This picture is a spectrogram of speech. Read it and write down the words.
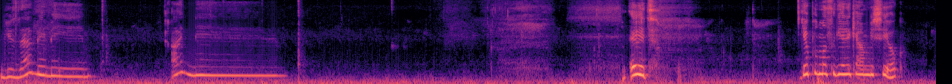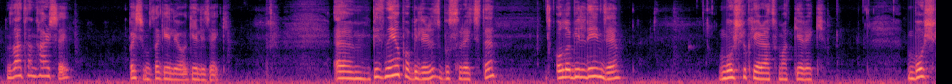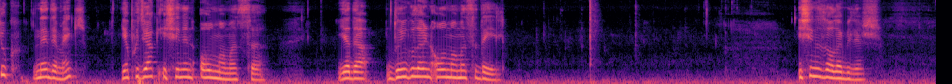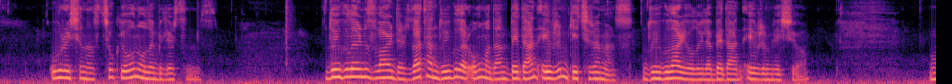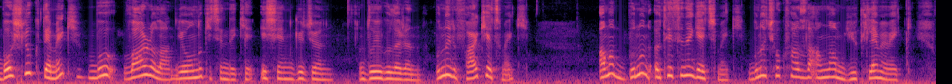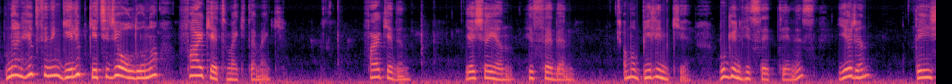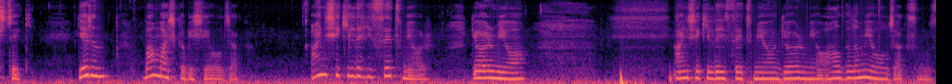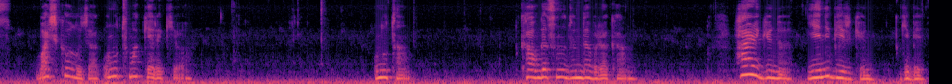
güzel bebeğim, annem. Evet, yapılması gereken bir şey yok. Zaten her şey başımıza geliyor, gelecek. Ee, biz ne yapabiliriz bu süreçte? olabildiğince boşluk yaratmak gerek. Boşluk ne demek? Yapacak işinin olmaması ya da duyguların olmaması değil. İşiniz olabilir. Uğraşınız çok yoğun olabilirsiniz. Duygularınız vardır. Zaten duygular olmadan beden evrim geçiremez. Duygular yoluyla beden evrimleşiyor. Boşluk demek bu var olan yoğunluk içindeki işin, gücün, duyguların bunları fark etmek ama bunun ötesine geçmek, buna çok fazla anlam yüklememek, bunların hepsinin gelip geçici olduğunu fark etmek demek. Fark edin yaşayın, hissedin. Ama bilin ki bugün hissettiğiniz yarın değişecek. Yarın bambaşka bir şey olacak. Aynı şekilde hissetmiyor, görmüyor. Aynı şekilde hissetmiyor, görmüyor, algılamıyor olacaksınız. Başka olacak. Unutmak gerekiyor. Unutan, kavgasını dünde bırakan, her günü yeni bir gün gibi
